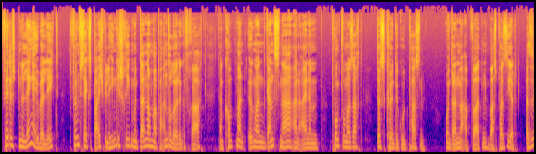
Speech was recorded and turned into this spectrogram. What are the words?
Viertelstunde länger überlegt, fünf, sechs Beispiele hingeschrieben und dann nochmal ein paar andere Leute gefragt. Dann kommt man irgendwann ganz nah an einem Punkt, wo man sagt, das könnte gut passen und dann mal abwarten, was passiert. Also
